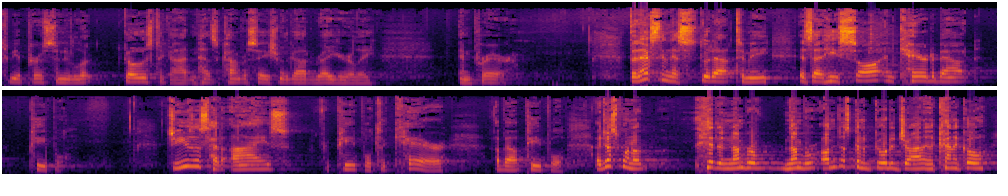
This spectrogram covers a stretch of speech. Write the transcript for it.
to be a person who look, goes to God and has a conversation with God regularly in prayer. The next thing that stood out to me is that he saw and cared about people. Jesus had eyes for people to care about people. I just want to hit a number number I'm just going to go to John and kind of go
